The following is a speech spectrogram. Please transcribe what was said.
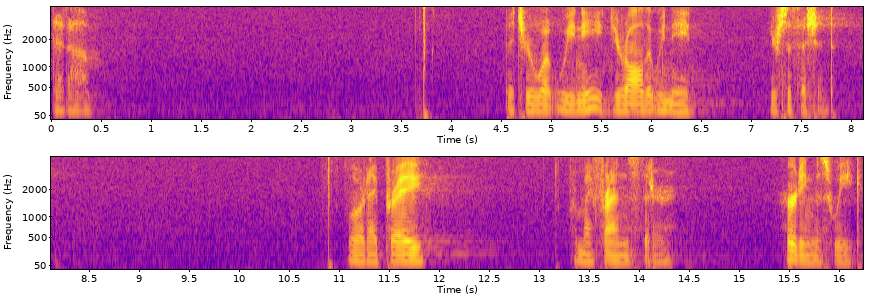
that, um, that you're what we need. You're all that we need. You're sufficient. Lord, I pray for my friends that are hurting this week.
